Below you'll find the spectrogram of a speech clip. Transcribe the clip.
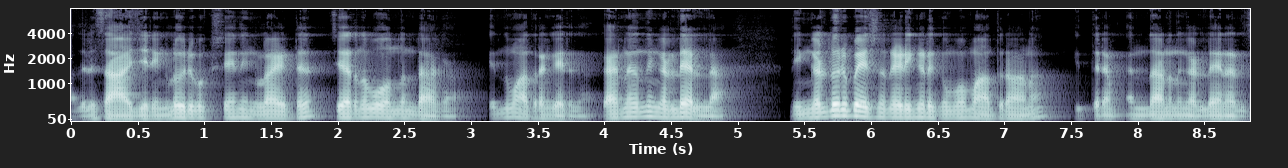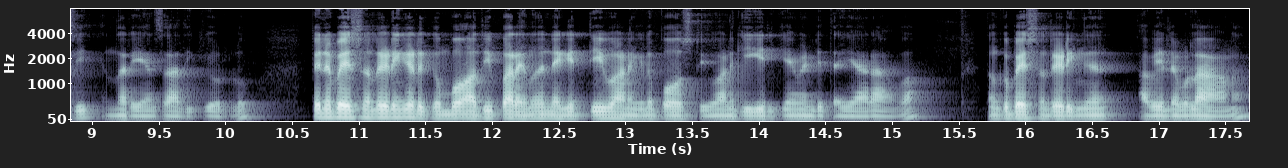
അതിൽ സാഹചര്യങ്ങൾ ഒരു പക്ഷേ നിങ്ങളായിട്ട് ചേർന്ന് പോകുന്നുണ്ടാകാം എന്ന് മാത്രം കരുതുക. കാരണം അത് നിങ്ങളുടെ അല്ല. നിങ്ങളുടെ ഒരു പേഴ്സണൽ റീഡിംഗ് എടുക്കുമ്പോൾ മാത്രമാണ് ഇത്തരം എന്താണ് നിങ്ങളുടെ എനർജി എന്നറിയാൻ സാധിക്കുകയുള്ളൂ. പിന്നെ പേഴ്സണൽ റീഡിംഗ് എടുക്കുമ്പോൾ അതിൽ പറയുന്നത് നെഗറ്റീവ് ആണെങ്കിലും പോസിറ്റീവ് ആണെങ്കിൽ സ്വീകരിക്കാൻ വേണ്ടി തയ്യാറാവുക. നമുക്ക് പേഴ്സണൽ റീഡിംഗ് അവൈലബിൾ ആണ്.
